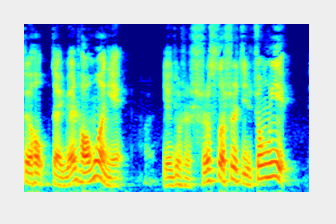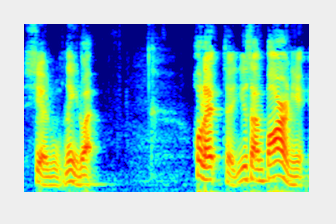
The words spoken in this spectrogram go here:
最后在元朝末年，也就是十四世纪中叶陷入内乱。后来在一三八二年，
